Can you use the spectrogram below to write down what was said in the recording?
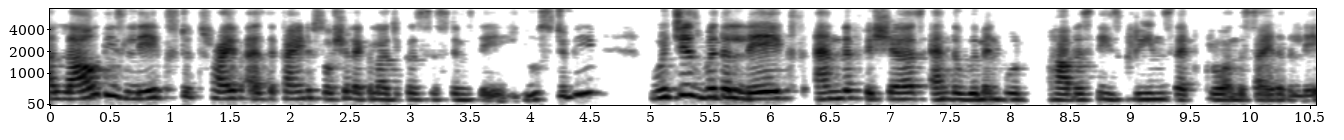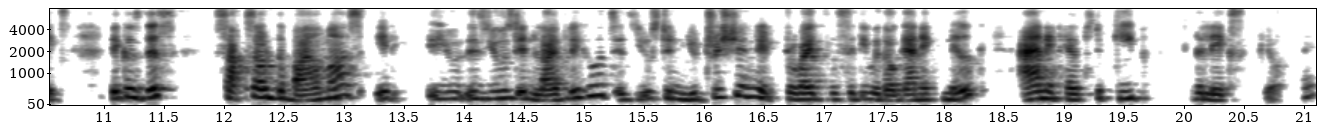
allow these lakes to thrive as the kind of social ecological systems they used to be, which is with the lakes and the fishers and the women who harvest these greens that grow on the side of the lakes, because this sucks out the biomass. It is used in livelihoods, it's used in nutrition, it provides the city with organic milk, and it helps to keep the lakes pure. Right?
